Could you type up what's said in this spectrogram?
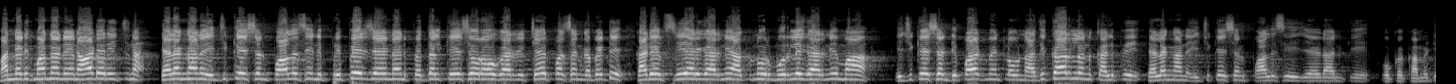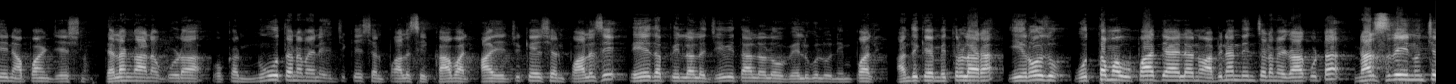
మొన్నటికి మొన్న నేను ఆర్డర్ ఇచ్చిన తెలంగాణ ఎడ్యుకేషన్ పాలసీని ప్రిపేర్ చేయండి అని పెద్దలు కేశవరావు గారిని చైర్పర్సన్గా పెట్టి కడేం శ్రీహరి గారిని అక్నూర్ మురళి గారిని మా ఎడ్యుకేషన్ డిపార్ట్మెంట్లో ఉన్న అధికారులను కలిపి తెలంగాణ ఎడ్యుకేషన్ పాలసీ చేయడానికి ఒక కమిటీని అపాయింట్ చేసినాం. తెలంగాణ కూడా ఒక నూతనమైన ఎడ్యుకేషన్ పాలసీ కావాలి. ఆ ఎడ్యుకేషన్ పాలసీ పేద పిల్లల జీవితాలలో వెలుగులు నింపాలి. అందుకే మిత్రులారా ఈ రోజు ఉత్తమ ఉపాధ్యాయులను అభినందించడమే కాకుండా నర్సరీ నుంచి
